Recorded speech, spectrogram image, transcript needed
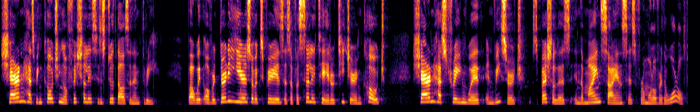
Sharon has been coaching officially since 2003. But with over 30 years of experience as a facilitator, teacher, and coach, Sharon has trained with and researched specialists in the mind sciences from all over the world.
